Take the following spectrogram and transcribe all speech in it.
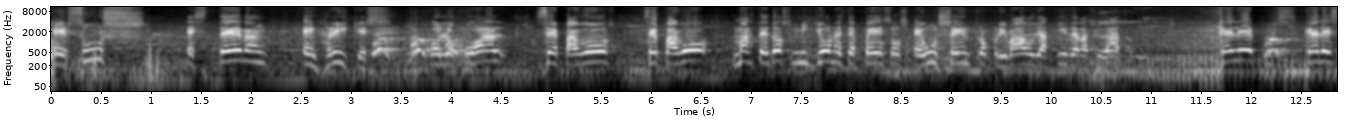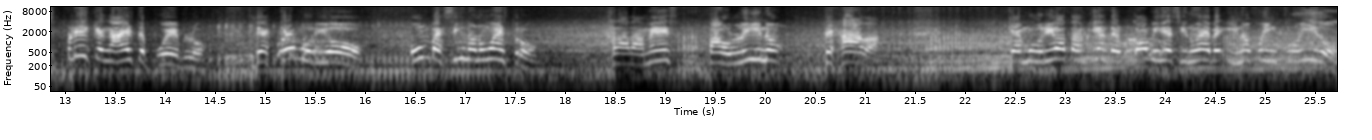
Jesús Esteban Enríquez, por lo cual se pagó, se pagó más de 2 millones de pesos en un centro privado de aquí de la ciudad que le, que le expliquen a este pueblo de qué murió un vecino nuestro, Radamés Paulino Tejada, que murió también del COVID-19 y no fue incluido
